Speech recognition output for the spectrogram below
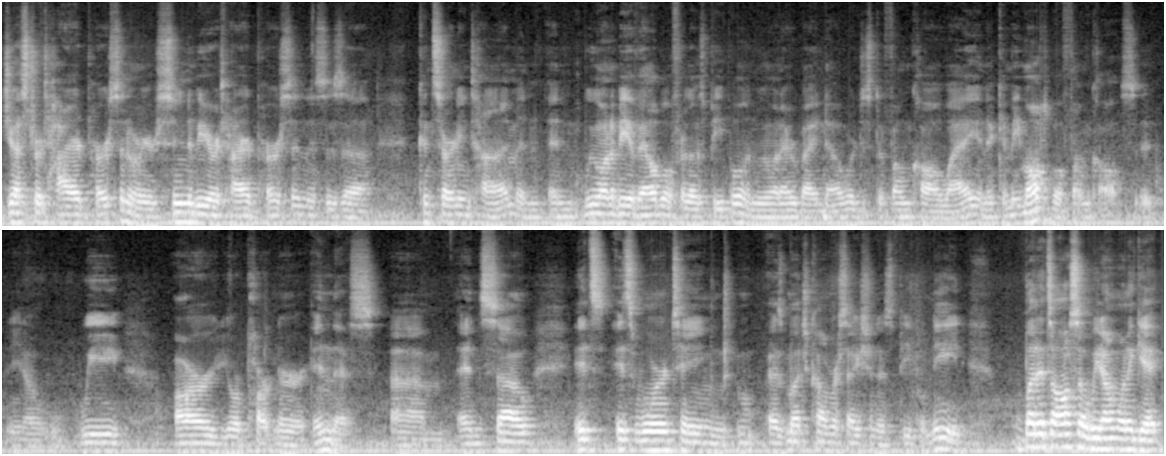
just a retired person or you're soon to be a retired person. This is a concerning time, and, and we want to be available for those people, and we want everybody to know we're just a phone call away, and it can be multiple phone calls. It, you know, we are your partner in this, um, and so it's it's warranting as much conversation as people need but it's also we don't want to get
